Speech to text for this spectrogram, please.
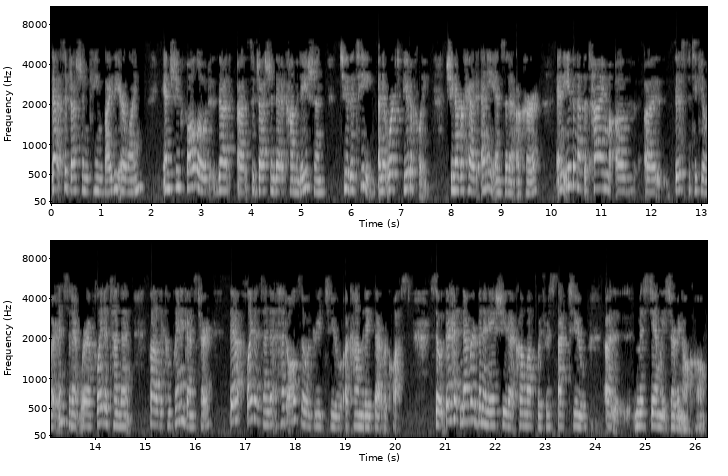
That suggestion came by the airline, and she followed that uh, suggestion, that accommodation, to the T, and it worked beautifully. She never had any incident occur. And even at the time of uh, this particular incident where a flight attendant filed a complaint against her, that flight attendant had also agreed to accommodate that request. So there had never been an issue that come up with respect to uh, Miss Stanley serving alcohol.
